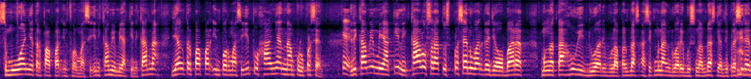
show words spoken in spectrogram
semuanya terpapar informasi ini kami meyakini karena yang terpapar informasi itu hanya 60 persen. Jadi kami meyakini kalau 100 persen warga Jawa Barat mengetahui 2018 asik menang 2019 ganti presiden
